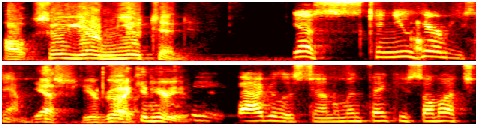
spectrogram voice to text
Oh, Sue, you're muted. Yes, can you hear me, Sam? Yes, you're good. I can hear you. Fabulous, gentlemen. Thank you so much.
